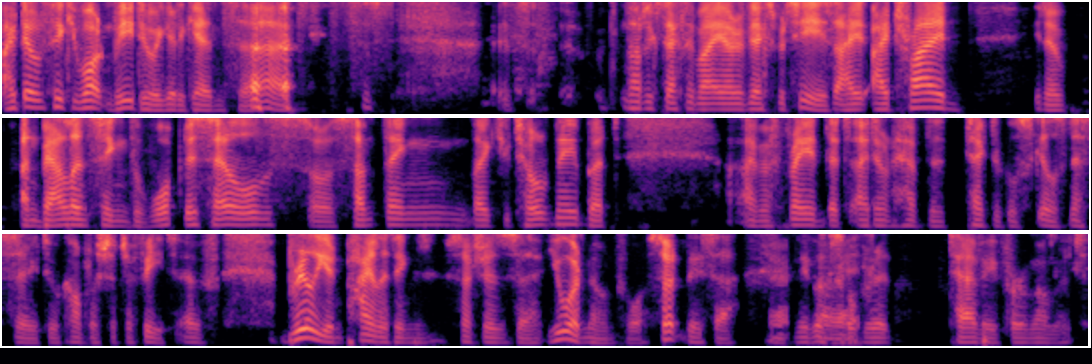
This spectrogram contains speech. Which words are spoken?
I don't think you want me doing it again, sir. it's just, it's not exactly my area of expertise. I, I tried, you know, unbalancing the warp nacelles or something like you told me, but I'm afraid that I don't have the technical skills necessary to accomplish such a feat of brilliant piloting, such as uh, you are known for. Certainly, sir. Yeah, And he looks alright. over at Tavi for a moment,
